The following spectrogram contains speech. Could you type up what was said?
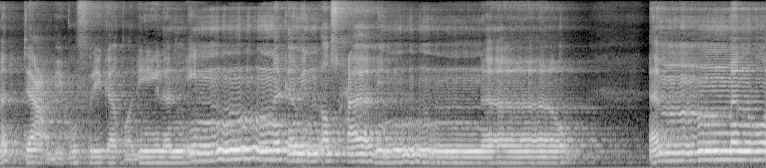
تمتع بكفرك قليلا إنك من أصحاب النار. أمن هو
